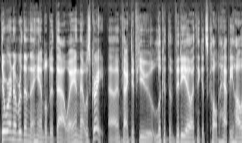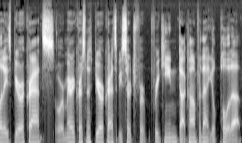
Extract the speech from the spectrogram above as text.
There were a number of them that handled it that way, and that was great. Uh, in fact, if you look at the video, I think it's called Happy Holidays Bureaucrats or Merry Christmas Bureaucrats. If you search for freekeene.com for that, you'll pull it up.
